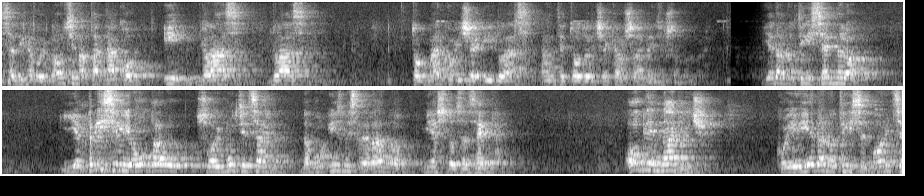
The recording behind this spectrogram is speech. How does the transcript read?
sa Dinamovim novcima, pa tako i glas, glas tog Markovića i glas Ante Todorića kao člana izvršnog odbora. Jedan od tih sedmero je prisilio upravu svojim utjecajem da mu izmisle radno mjesto za zeta. Ognjen Naglić, koji je jedan od tih sedmorice,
